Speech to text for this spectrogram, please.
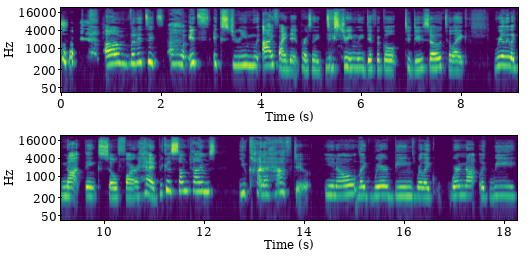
um, but it's ex- oh, it's extremely. I find it personally extremely difficult to do so to like really like not think so far ahead because sometimes you kind of have to, you know, like we're beings. We're like we're not like we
